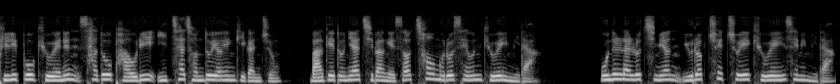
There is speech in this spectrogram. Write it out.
빌립보 교회는 사도 바울이 2차 전도 여행 기간 중 마게도냐 지방에서 처음으로 세운 교회입니다. 오늘날로 치면 유럽 최초의 교회인 셈입니다.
